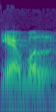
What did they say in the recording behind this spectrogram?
Yeah, well,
